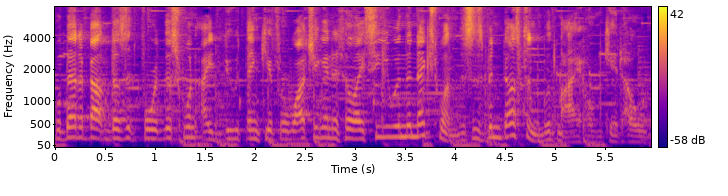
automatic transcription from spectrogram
Well, that about does it for this one. I do thank you for watching and until I see you in the next one, this has been Dustin with My HomeKit Home.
